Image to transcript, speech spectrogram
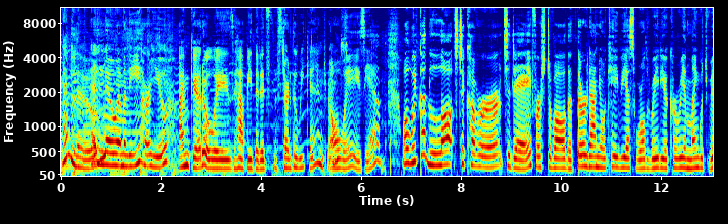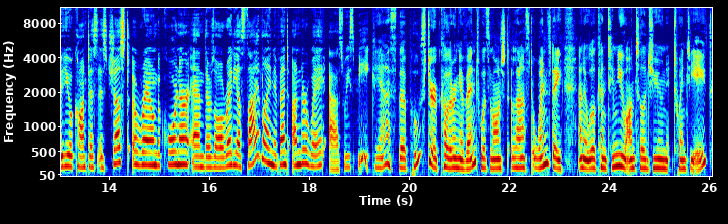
Hello. Mm-hmm. Hello, Emily. How are you? I'm good. Always happy that it's the start of the weekend, right? Always, yeah. Well, we've got lots to cover today. First of all, the third annual KBS World Radio Korean Language Video Contest is just around the corner, and there's already a sideline event underway as we speak. Yes, the poster coloring event was launched last Wednesday, and it will continue until June 28th.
